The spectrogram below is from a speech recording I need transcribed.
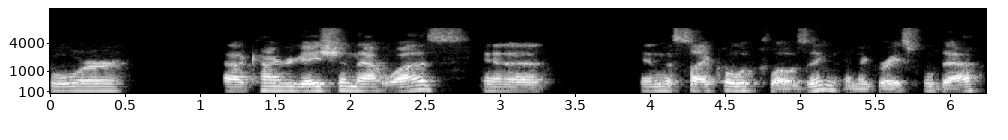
for a congregation that was in a in the cycle of closing and a graceful death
